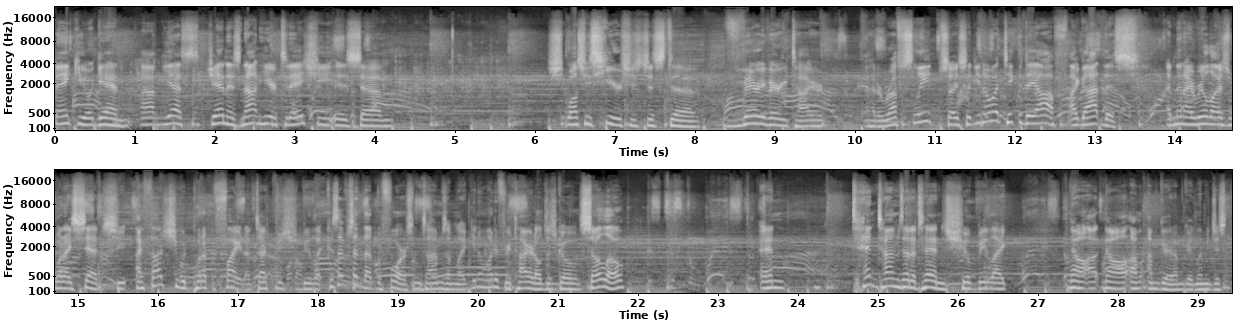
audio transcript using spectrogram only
Thank you again. Um, yes, Jen is not here today. She is, um, she, while she's here, she's just uh, very, very tired. I Had a rough sleep, so I said, you know what, take the day off. I got this. And then I realized what I said. She, I thought she would put up a fight. I thought she'd be like, because I've said that before. Sometimes I'm like, you know what, if you're tired, I'll just go solo. And ten times out of ten, she'll be like, no, uh, no, I'm, I'm good. I'm good. Let me just.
